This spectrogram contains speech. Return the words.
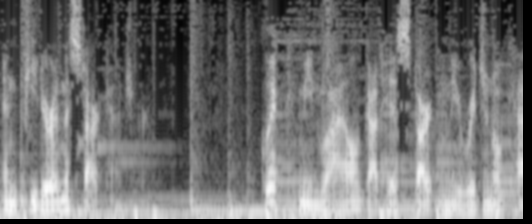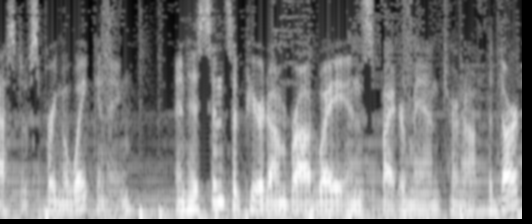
and Peter and the Starcatcher. Glick, meanwhile, got his start in the original cast of Spring Awakening, and has since appeared on Broadway in Spider Man Turn Off the Dark,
